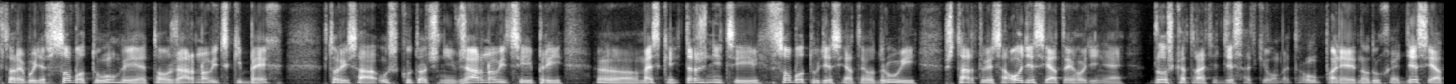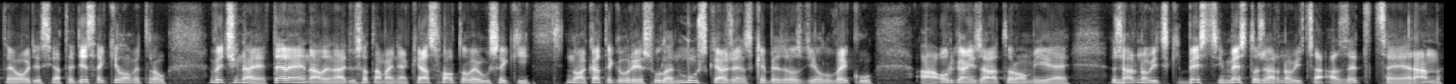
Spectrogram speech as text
ktoré bude v sobotu, je to Žarnovický beh, ktorý sa uskutoční v Žarnovici pri e, Mestskej tržnici v sobotu 10.2. Štartuje sa o 10. hodine, dĺžka trate 10 km. Úplne jednoduché. 10. o 10. 10 km. Väčšina je terén, ale nájdú sa tam aj nejaké asfaltové úseky. No a kategórie sú len mužské a ženské bez rozdielu veku a organizátorom je Žarnovický bezci, mesto Žarnovica a ZC RAN.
